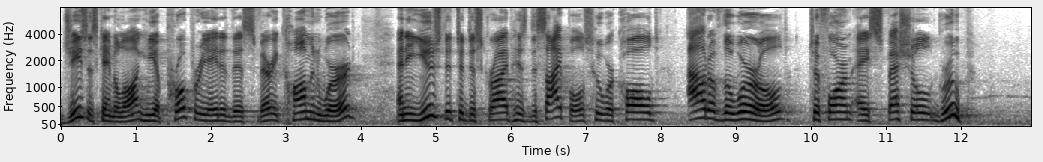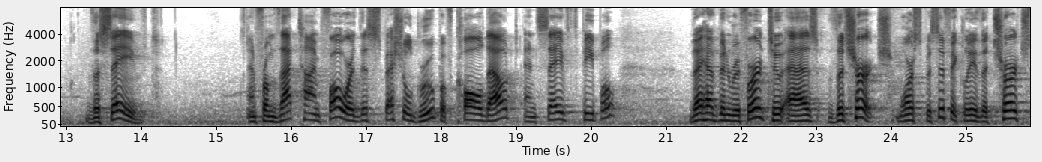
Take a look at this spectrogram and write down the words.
Jesus came along, He appropriated this very common word and He used it to describe His disciples who were called out of the world to form a special group, the saved. And from that time forward, this special group of called out and saved people, they have been referred to as the church, more specifically the church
